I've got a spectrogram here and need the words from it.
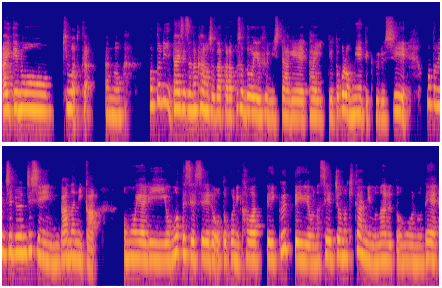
相手の気持ちあの本当に大切な彼女だからこそどういうふうにしてあげたいっていうところも見えてくるし本当に自分自身が何か思いやりを持って接せれる男に変わっていくっていうような成長の期間にもなると思うので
